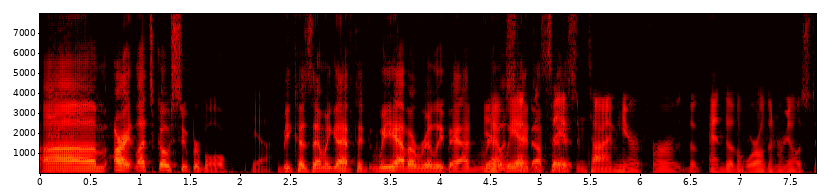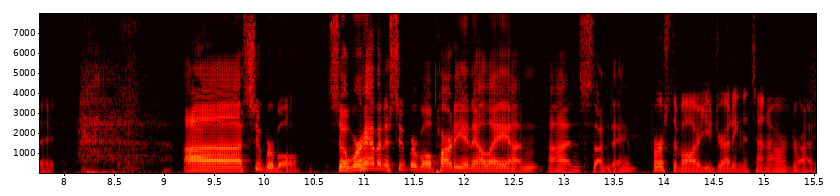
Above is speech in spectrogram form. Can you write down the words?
Um, all right, let's go Super Bowl. Yeah. Because then we have to we have a really bad real Yeah, we have to update. save some time here for the end of the world in real estate. Uh Super Bowl. So we're having a Super Bowl party in LA on on Sunday. First of all, are you dreading the 10 hour drive?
